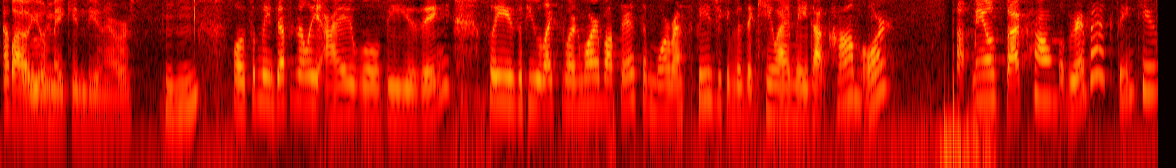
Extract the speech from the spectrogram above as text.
while you're Absolutely. making dinners. hmm Well, it's something definitely I will be using. Please, if you would like to learn more about this and more recipes, you can visit kyma.com or Topmeals.com. we'll be right back. Thank you.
